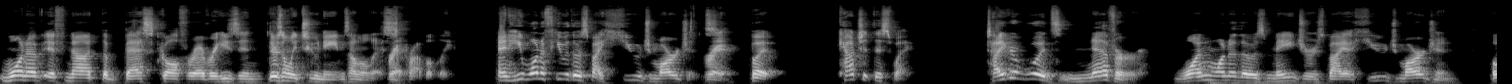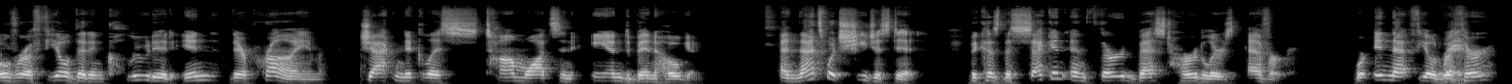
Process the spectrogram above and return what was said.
one of, if not the best golfer ever. He's in, there's only two names on the list, Right. probably. And he won a few of those by huge margins. Right. But couch it this way Tiger Woods never won one of those majors by a huge margin over a field that included in their prime Jack Nicklaus, Tom Watson, and Ben Hogan. And that's what she just did. Because the second and third best hurdlers ever were in that field with her.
